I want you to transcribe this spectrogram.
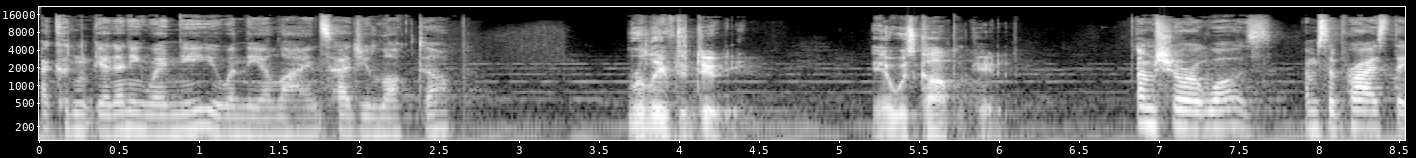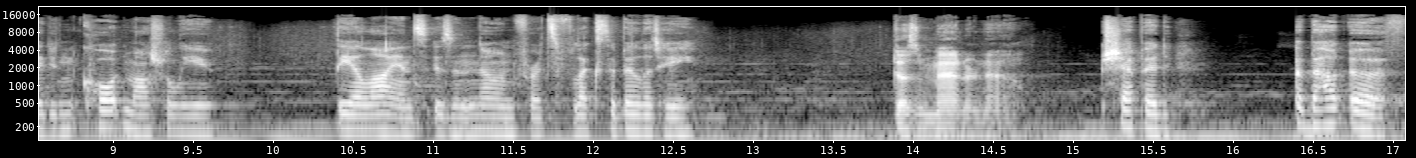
I couldn't get anywhere near you when the Alliance had you locked up. Relieved of duty. It was complicated. I'm sure it was. I'm surprised they didn't court-martial you. The Alliance isn't known for its flexibility. Doesn't matter now. Shepard, about Earth.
